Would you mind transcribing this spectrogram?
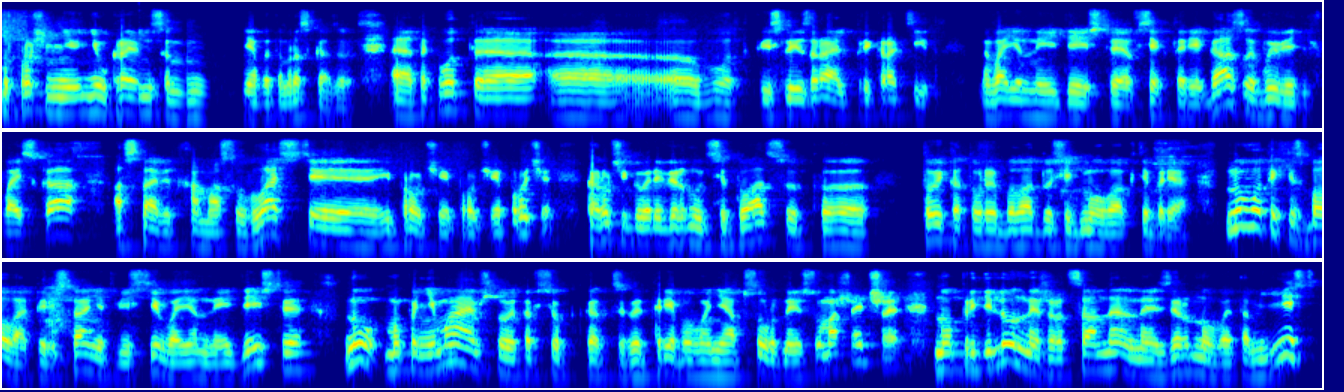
Ну, впрочем, не, не украинцам не об этом рассказывают. Так вот, вот, если Израиль прекратит военные действия в секторе Газа, выведет войска, оставит Хамас у власти и прочее, прочее, прочее. Короче говоря, вернуть ситуацию к той, которая была до 7 октября. Ну вот и Хизбалла перестанет вести военные действия. Ну, мы понимаем, что это все, как сказать, требования абсурдные и сумасшедшие, но определенное же рациональное зерно в этом есть,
